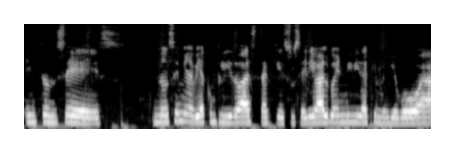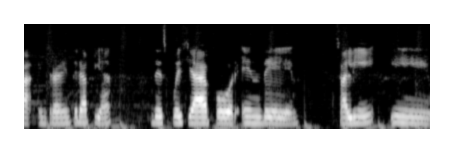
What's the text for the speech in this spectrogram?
Entonces, no se me había cumplido hasta que sucedió algo en mi vida que me llevó a entrar en terapia. Después ya por ende salí y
